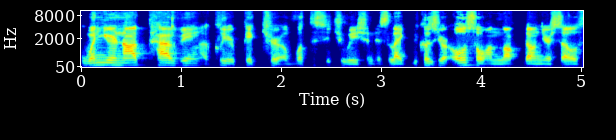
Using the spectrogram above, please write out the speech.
when you're not having a clear picture of what the situation is like because you're also on lockdown yourself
